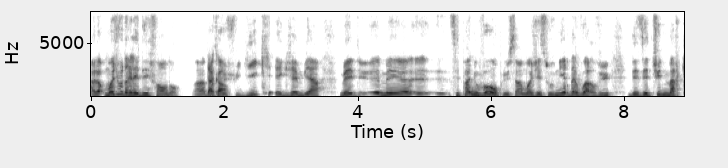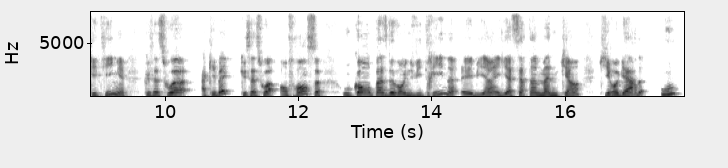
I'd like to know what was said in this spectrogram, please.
Alors, moi, je voudrais les défendre. Hein, parce que je suis geek et que j'aime bien. Mais, mais euh, c'est pas nouveau en plus. Hein. Moi, j'ai souvenir d'avoir vu des études marketing, que ce soit à Québec, que ce soit en France, où quand on passe devant une vitrine, eh bien, il y a certains mannequins qui regardent où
